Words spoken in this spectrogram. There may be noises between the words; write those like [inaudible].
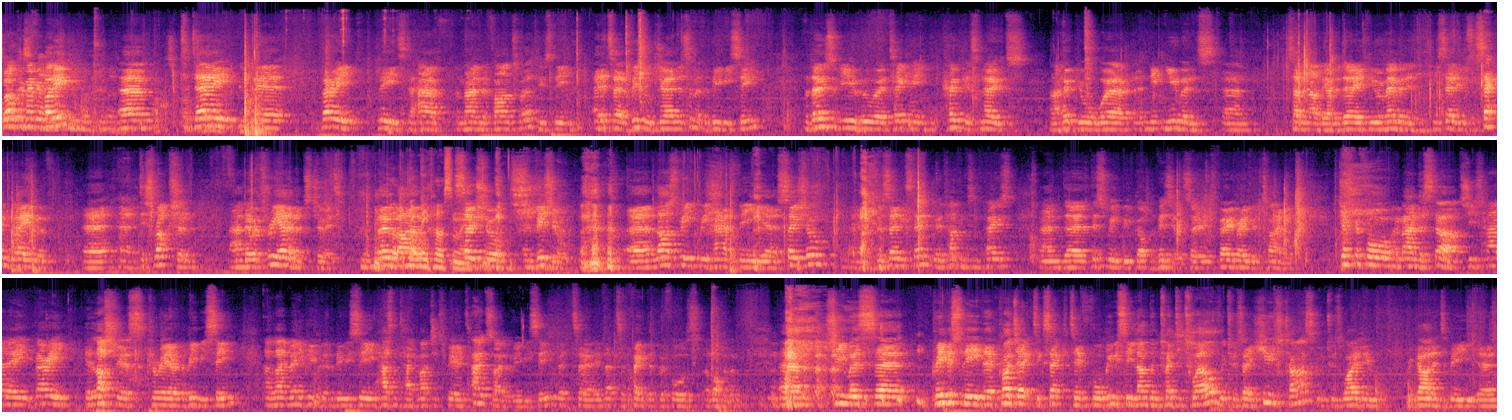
Welcome everybody. Um, today we're very pleased to have Amanda Farnsworth, who's the editor of visual journalism at the BBC. For those of you who were taking copious notes, and I hope you all were at Nick Newman's um, seminar the other day, if you remembered it, he said it was the second wave of uh, uh, disruption, and there were three elements to it mobile, Not me personally. social, and visual. Uh, last week we had the uh, social, uh, to a certain extent, with Huffington Post, and uh, this week we've got the visual, so it's very, very good timing. Just before Amanda starts, she's had a very illustrious career at the BBC, and like many people at the BBC, hasn't had much experience outside of the BBC, but uh, that's a fate that befalls a lot of them. Um, she was uh, previously the project executive for BBC London 2012, which was a huge task, which was widely regarded to be uh,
